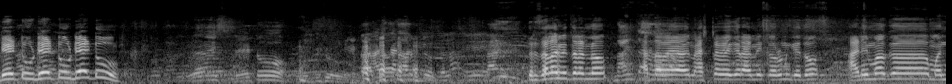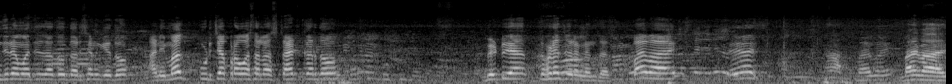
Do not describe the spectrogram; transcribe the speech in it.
Day to day to day to तर चला मित्रांनो आता नाश्ता वगैरे आम्ही करून घेतो आणि मग मंदिरामध्ये जातो दर्शन घेतो आणि मग पुढच्या प्रवासाला स्टार्ट करतो. भेटूया थोड्याच वेळानंतर. Bye bye bye bye bye bye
